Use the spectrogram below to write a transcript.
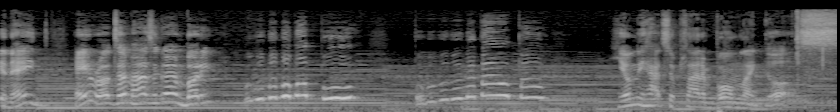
And hey, hey, Rotem, how's it going, buddy? He only had to plan a bomb like us.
